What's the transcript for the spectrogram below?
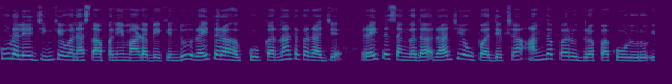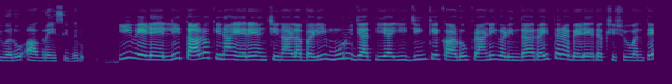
ಕೂಡಲೇ ಜಿಂಕೆವನ ಸ್ಥಾಪನೆ ಮಾಡಬೇಕೆಂದು ರೈತರ ಹಕ್ಕು ಕರ್ನಾಟಕ ರಾಜ್ಯ ರೈತ ಸಂಘದ ರಾಜ್ಯ ಉಪಾಧ್ಯಕ್ಷ ಅಂದಪ್ಪ ರುದ್ರಪ್ಪ ಕೋಳೂರು ಇವರು ಆಗ್ರಹಿಸಿದರು. ಈ ವೇಳೆಯಲ್ಲಿ ತಾಲೂಕಿನ ಎರೆಹಂಚಿನಾಳ ಬಳಿ ಮೂರು ಜಾತಿಯ ಈ ಜಿಂಕೆ ಕಾಡು ಪ್ರಾಣಿಗಳಿಂದ ರೈತರ ಬೆಳೆ ರಕ್ಷಿಸುವಂತೆ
